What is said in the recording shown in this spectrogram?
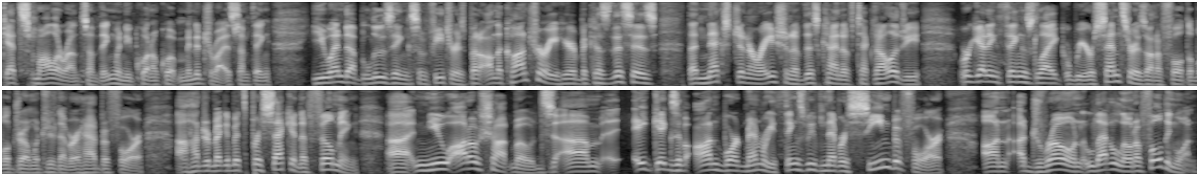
get smaller on something, when you quote unquote miniaturize something, you end up losing some features. But on the contrary, here because this is the next generation of this kind of technology, we're getting things like rear sensors on a foldable drone, which we've never had before, 100 megabits per second of filming, uh, new auto shot modes, um, eight gigs of onboard memory, things we've never seen before on a drone, let alone a folding one.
